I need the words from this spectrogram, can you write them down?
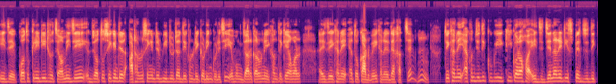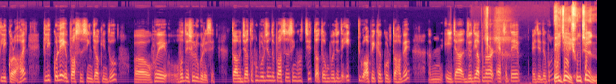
এই যে কত ক্রেডিট হচ্ছে, আমি যে যত সেকেন্ডের আঠারো সেকেন্ডের ভিডিওটা দেখুন রেকর্ডিং করেছি এবং যার কারণে এখান থেকে আমার, এই যে এখানে এত কাটবে, এখানে দেখাচ্ছে, হুম? তো এখানে এখন যদি কি- করা হয়, এই যে জেনারেট স্পেস যদি ক্লিক করা হয় ক্লিক করলে এই প্রসেসিংটাও কিন্তু হয়ে, হতে শুরু করেছে। তো যতক্ষণ পর্যন্ত প্রসেসিং হচ্ছে, ততক্ষণ পর্যন্ত একটু অপেক্ষা করতে হবে। এইটা যদি আপনার একসাথে, এই যে দেখুন। এই যে, শুনছেন?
